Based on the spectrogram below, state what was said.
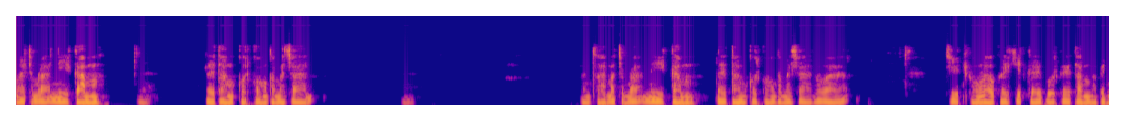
มารถชำระหนี้กรรม ได้ตามกฎของธรรมชาติ มันสามารถชำระหนี้กรรมได้ตามกฎของธรรมชาติ เพราะว่าชีวิตของเราเคยคิดเคยพูดเคยทำมาเป็น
